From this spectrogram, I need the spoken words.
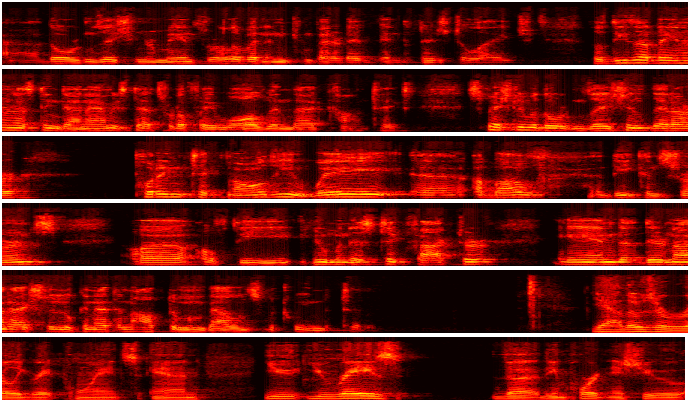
uh, the organization remains relevant and competitive in the digital age. So these are the interesting dynamics that sort of evolve in that context, especially with organizations that are putting technology way uh, above the concerns uh, of the humanistic factor, and they're not actually looking at an optimum balance between the two. Yeah, those are really great points, and you you raise the the important issue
